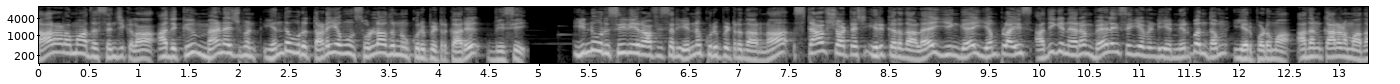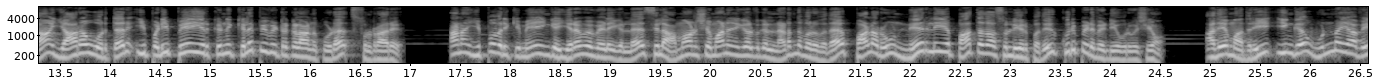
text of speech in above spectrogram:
தாராளமா அதை செஞ்சுக்கலாம். அதுக்கு மேனேஜ்மெண்ட் எந்த ஒரு தடையவும் சொல்லாதுன்னு குறிப்பிட்டிருக்காரு விசி இன்னொரு சீனியர் ஆஃபீஸர் என்ன குறிப்பிட்டிருந்தாருன்னா ஸ்டாஃப் ஷார்டேஜ் இருக்கிறதால இங்க எம்ப்ளாயிஸ் அதிக நேரம் வேலை செய்ய வேண்டிய நிர்பந்தம் ஏற்படுமா? அதன் காரணமா தான் யாரோ ஒருத்தர் இப்படி பேய் இருக்குன்னு கிளப்பி விட்டுருக்கலான்னு கூட சொல்றாரு. ஆனா இப்போ வரைக்குமே இங்க இரவு வேளைகளில் சில அமானுஷமான நிகழ்வுகள் நடந்து வருவதை பலரும் நேர்லேயே பார்த்ததா சொல்லியிருப்பது குறிப்பிட வேண்டிய ஒரு விஷயம். அதே மாதிரி இங்க உண்மையாவே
